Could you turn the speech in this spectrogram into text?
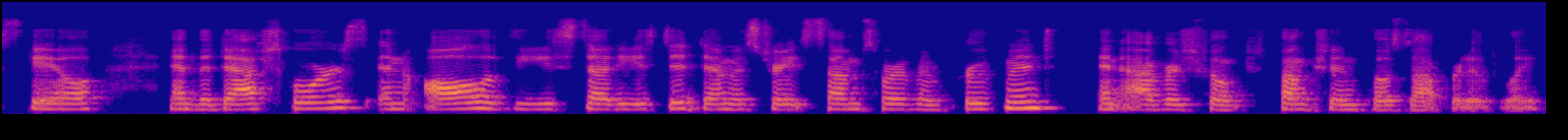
scale, and the DASH scores. And all of these studies did demonstrate some sort of improvement in average fun function postoperatively.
